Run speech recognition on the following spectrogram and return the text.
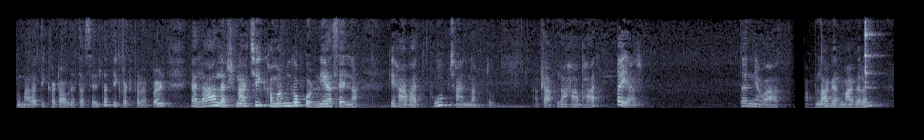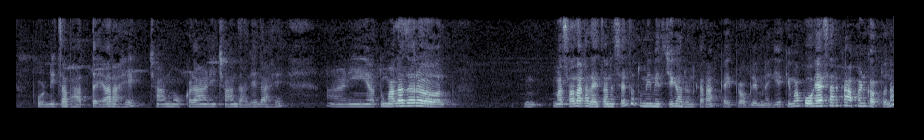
तुम्हाला तिखट आवडत असेल तर तिखट करा. पण ह्याला लसणाची खमंग फोडणी असेल ना की हा भात खूप छान लागतो. आता आपला हा भात तयार. धन्यवाद. आपला गरमागरम फोडणीचा भात तयार आहे. छान मोकळा आणि छान झालेला आहे. आणि तुम्हाला जर मसाला घालायचा नसेल तर तुम्ही मिरची घालून करा काही प्रॉब्लेम नाही आहे किंवा पोह्यासारखा आपण करतो ना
